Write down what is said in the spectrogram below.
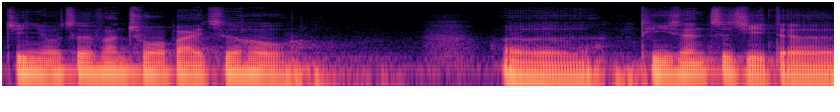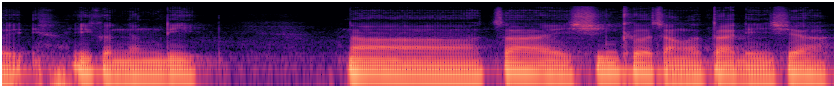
经由这番挫败之后，呃，提升自己的一个能力。那在新科长的带领下，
